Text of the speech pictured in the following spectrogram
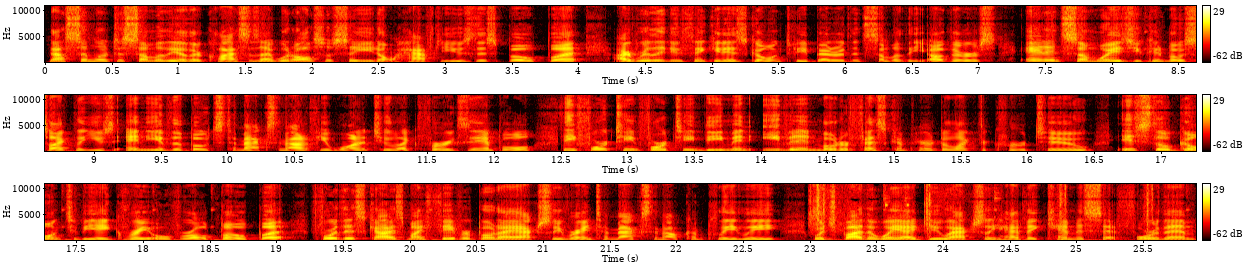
Now, similar to some of the other classes, I would also say you don't have to use this boat, but I really do think it is going to be better than some of the others. And in some ways, you can most likely use any of the boats to max them out if you wanted to. Like, for example, the 1414 Demon, even in Motorfest compared to like the Crew 2, is still going to be a great overall boat. But for this, guys, my favorite boat I actually ran to max them out completely, which, by the way, I do actually have a chemist set for them.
